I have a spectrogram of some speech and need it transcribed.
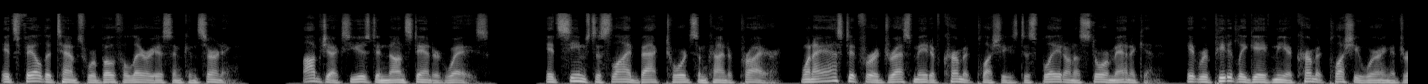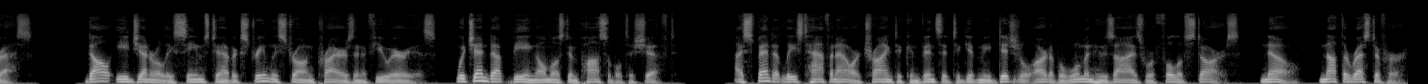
Its failed attempts were both hilarious and concerning. Objects used in non standard ways. It seems to slide back towards some kind of prior. When I asked it for a dress made of Kermit plushies displayed on a store mannequin, it repeatedly gave me a Kermit plushie wearing a dress. Doll E generally seems to have extremely strong priors in a few areas, which end up being almost impossible to shift. I spent at least half an hour trying to convince it to give me digital art of a woman whose eyes were full of stars. No, not the rest of her,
